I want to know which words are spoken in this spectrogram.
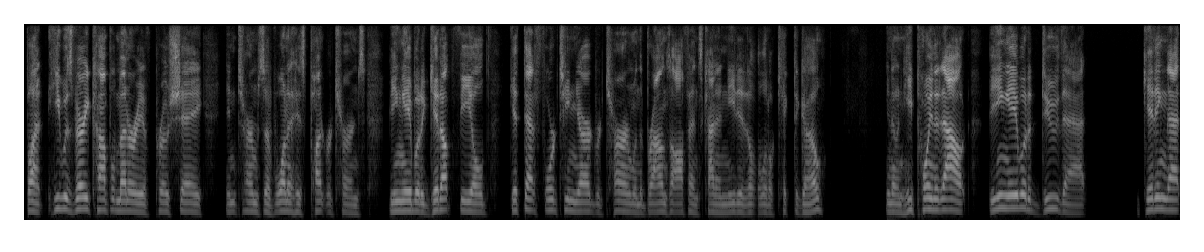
but he was very complimentary of Proche in terms of one of his punt returns, being able to get upfield, get that 14 yard return when the Browns offense kind of needed a little kick to go. You know, and he pointed out being able to do that, getting that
